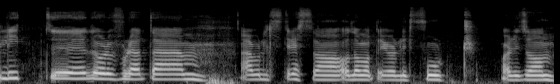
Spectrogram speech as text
litt uh, dårlig fordi at jeg, jeg var litt stressa, og da måtte jeg gjøre det litt fort. Og litt sånn.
